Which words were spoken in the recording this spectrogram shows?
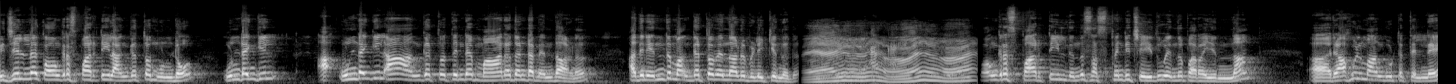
റിജിലിന് കോൺഗ്രസ് പാർട്ടിയിൽ അംഗത്വം ഉണ്ടോ ഉണ്ടെങ്കിൽ ഉണ്ടെങ്കിൽ ആ അംഗത്വത്തിന്റെ മാനദണ്ഡം എന്താണ്? അതിനെന്ത് അംഗത്വം എന്നാണ് വിളിക്കുന്നത്. കോൺഗ്രസ് പാർട്ടിയിൽ നിന്ന് സസ്പെൻഡ് ചെയ്തു എന്ന് പറയുന്ന രാഹുൽ മാങ്കൂട്ടത്തിലിനെ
